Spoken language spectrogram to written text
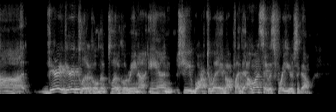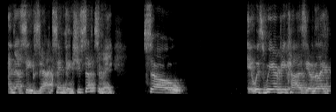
uh, very, very political in the political arena. And she walked away about five, I want to say it was four years ago. And that's the exact same thing she said to me. So it was weird because, you know, then I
